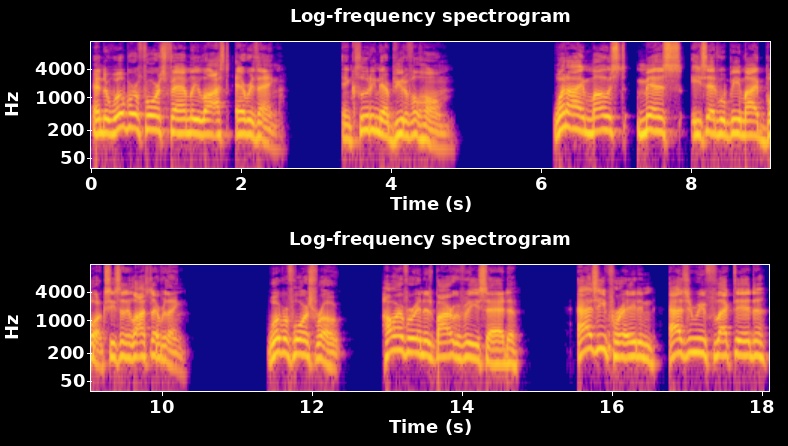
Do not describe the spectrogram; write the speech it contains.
and the Wilberforce family lost everything, including their beautiful home. What I most miss, he said, will be my books. He said he lost everything. Wilberforce wrote, however, in his biography, he said, as he prayed and as he reflected,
